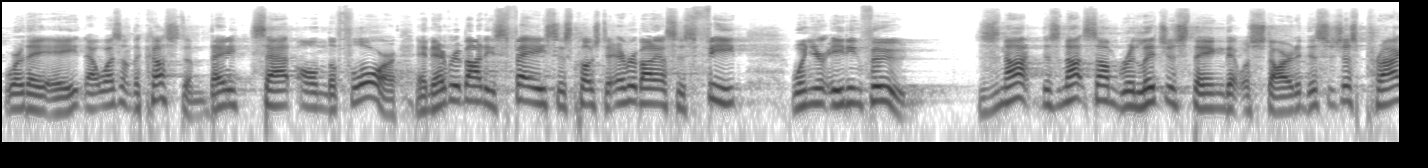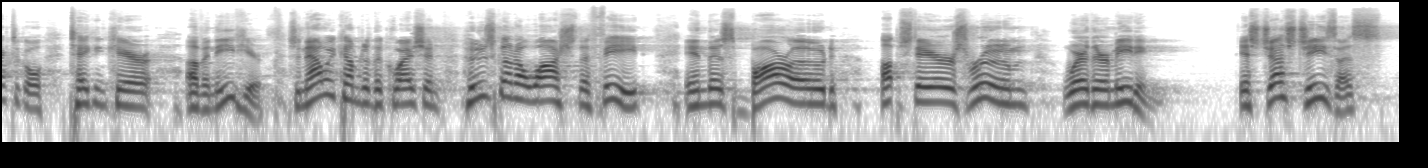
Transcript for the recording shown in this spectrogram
where they ate. That wasn't the custom. They sat on the floor, and everybody's face is close to everybody else's feet when you're eating food. This is not, this is not some religious thing that was started. This is just practical taking care of a need here. So now we come to the question who's going to wash the feet in this borrowed upstairs room where they're meeting? It's just Jesus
